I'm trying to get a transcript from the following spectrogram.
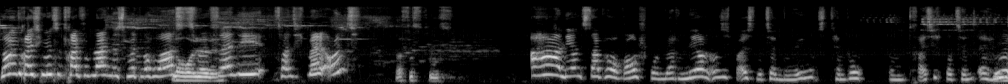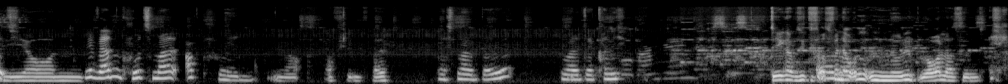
39 Münzen, 3 verbleibende, es wird noch was. Lol. 12 Sandy, 20 Bell und Was ist das? Ah, Leon Star Power Raussprung. Während Leon unsichtbar ist, wird sein Bewegungstempo um 30% erhöht. Leon. Wir werden kurz mal upgraden. Ja, auf jeden Fall. Erstmal Bell, weil der kann ich. Digga, wie sieht das aus, wenn da unten null Brawler sind? Ich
